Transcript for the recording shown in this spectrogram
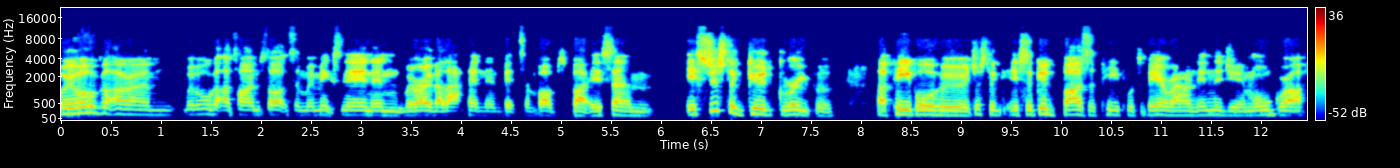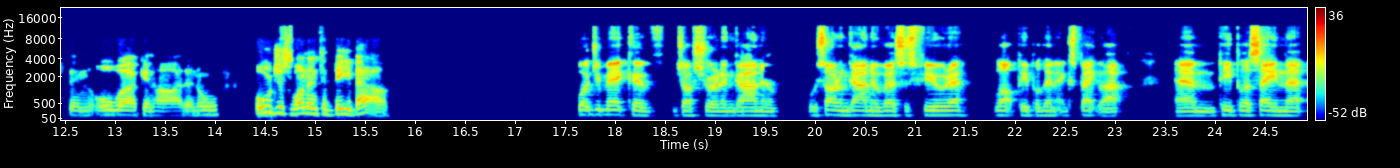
we've all got our um we've all got our time slots and we're mixing in and we're overlapping in bits and bobs. But it's um it's just a good group of of people who are just a, it's a good buzz of people to be around in the gym, all grafting, all working hard, and all all just wanting to be better what do you make of Joshua and Ngannou? We saw Ngannou versus Fury. A lot of people didn't expect that. Um, people are saying that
